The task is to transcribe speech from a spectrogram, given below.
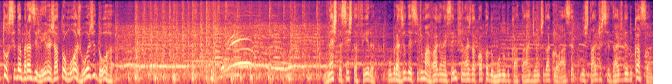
torcida brasileira já tomou as ruas de Doha. Nesta sexta-feira, o Brasil decide uma vaga nas semifinais da Copa do Mundo do Catar diante da Croácia, no estádio Cidade da Educação.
